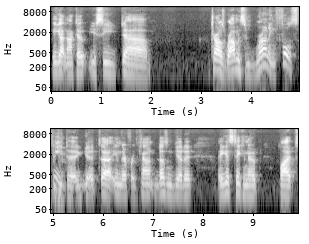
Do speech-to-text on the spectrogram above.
He got knocked out. You see uh, Charles Robinson running full speed to get uh, in there for the count. Doesn't get it. He gets taken out. But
